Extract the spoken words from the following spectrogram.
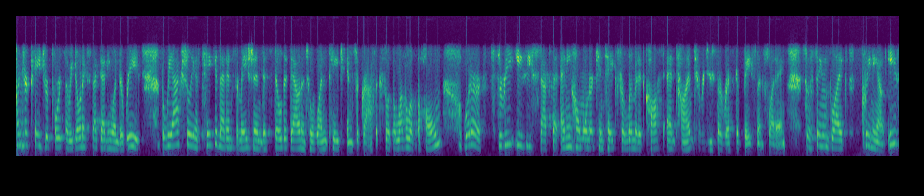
100 page reports that we don't expect anyone to read, but we actually have taken that information and distilled it down into one page infographic. So at the level of the home, what are three easy steps that any homeowner can take for limited cost and time to reduce their risk of basement flooding? So things like cleaning out eaves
